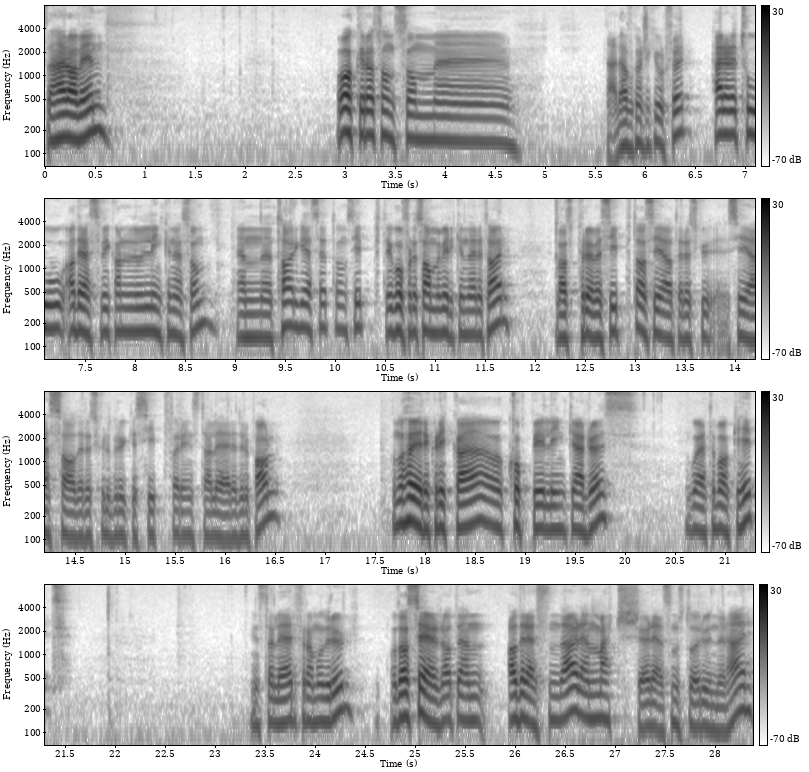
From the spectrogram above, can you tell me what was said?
Så her har vi den. Og akkurat sånn som eh, Nei, det har vi kanskje ikke gjort før. Her er det to adresser vi kan linke ned som. En eh, tar GZ og en ZIP. Det går for det samme hvilken dere tar. La oss prøve ZIP, da, siden jeg sa dere skulle bruke ZIP for å installere Drupal. Og nå høyreklikka jeg og copy link address. Så går jeg tilbake hit. Installer fra modul. Og da ser dere at den adressen der den matcher det som står under her.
